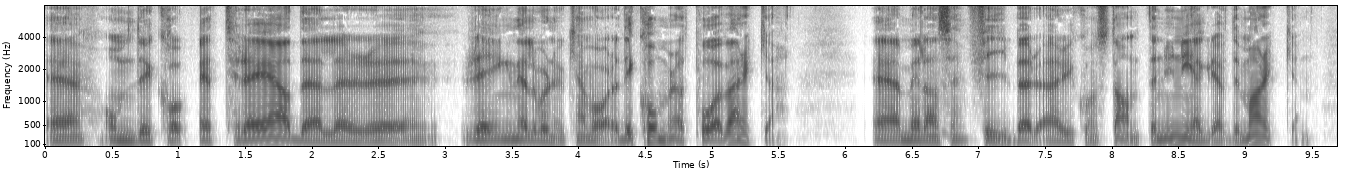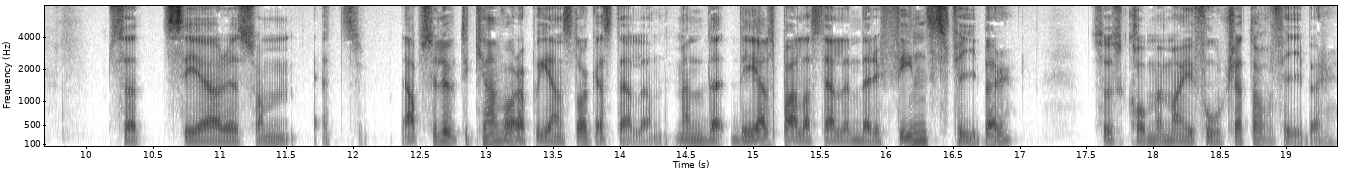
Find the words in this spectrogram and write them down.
Eh, om det är träd eller eh, regn eller vad det nu kan vara, det kommer att påverka. Eh, Medan en fiber är ju konstant, den är nedgrävd i marken. Så att ser jag det som ett, absolut det kan vara på enstaka ställen, men dels på alla ställen där det finns fiber så kommer man ju fortsätta ha fiber.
